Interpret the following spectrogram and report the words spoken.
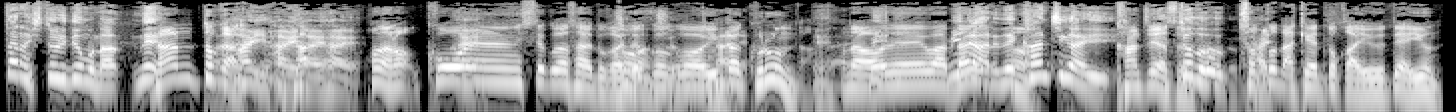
たら一人でもな、ね。なんとか、はいはいはいはい。ほなの、講演してくださいとかでここいっぱい来るんだ。な、俺はみんなあれね、うん。勘違い。勘違いする。ちょっと、ちょっとだけとか言うて言うん。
